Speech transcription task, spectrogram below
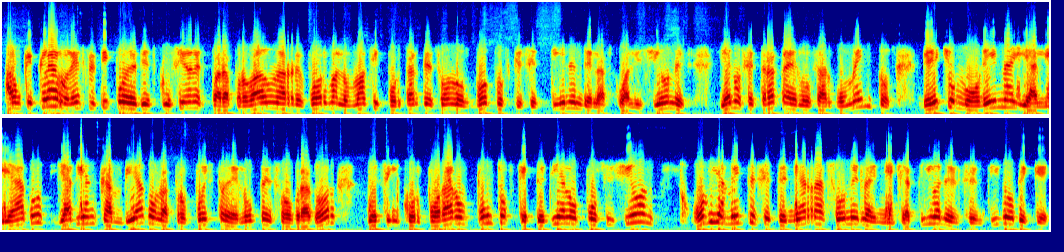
Aunque claro, en este tipo de discusiones para aprobar una reforma lo más importante son los votos que se tienen de las coaliciones. Ya no se trata de los argumentos. De hecho, Morena y aliados ya habían cambiado la propuesta de López Obrador, pues se incorporaron puntos que pedía la oposición. Obviamente se tenía razón en la iniciativa en el sentido de que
